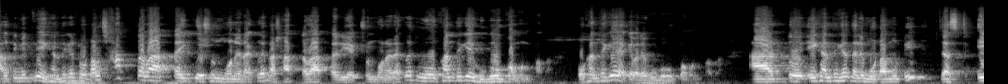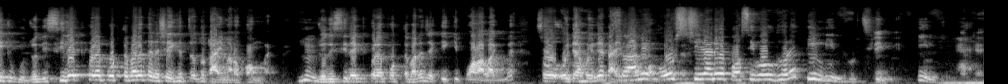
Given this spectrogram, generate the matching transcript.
আলটিমেটলি এখান থেকে টোটাল সাতটা বা আটটা ইকুয়েশন মনে রাখলে বা সাতটা বা আটটা রিয়াকশন মনে রাখলে তুমি ওখান থেকে হুবহু কমন পাবা। ওখান থেকে একেবারে হুবহু কমন পাবা। আর তো এখান থেকে তাহলে মোটামুটি জাস্ট এইটুকু। যদি সিলেক্ট করে পড়তে পারে তাহলে সেই ক্ষেত্রে তো টাইম আরও কম লাগবে। যদি সিলেক্ট করে পড়তে পারে যে কি কি পড়া লাগবে সো ওইটা হইলে টাইম তো আমি ওটস সিনারিও পসিবল ধরে তিন দিন ধরছি। তিন দিন। তিন দিন হ্যাঁ। ওকে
